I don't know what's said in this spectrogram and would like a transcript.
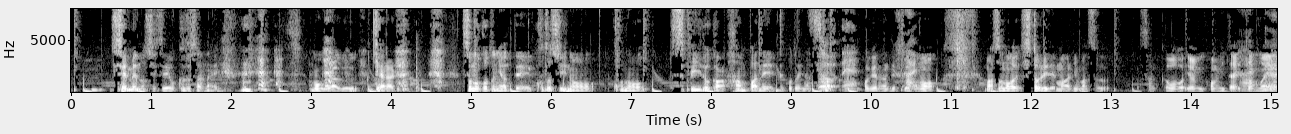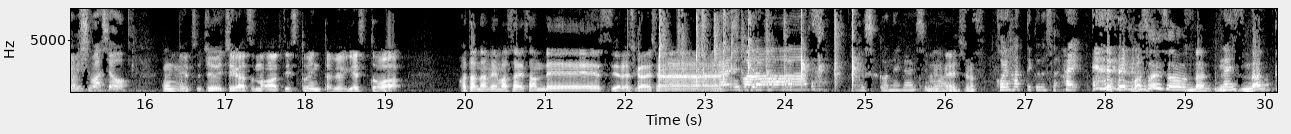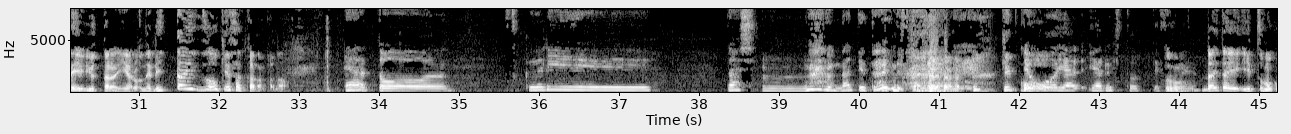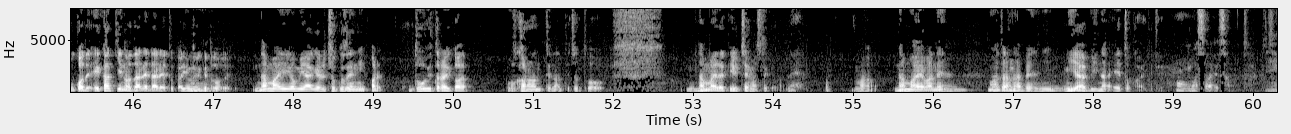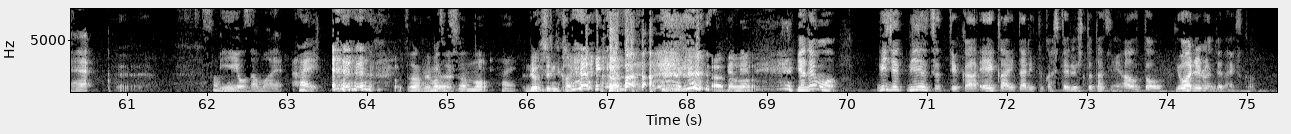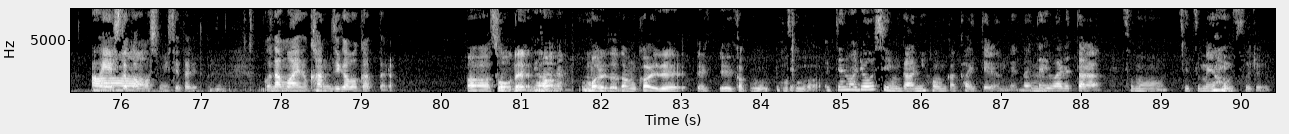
攻めの姿勢を崩さない モグラグギャラリー。そのことによって今年のこのスピード感半端ねえってことになったわけなんですけども、まあその一人でもあります作家を呼び込みたいと思います、しましょ今月11月のアーティストインタビューゲストは渡辺正恵さんです。よろしくお願いします。うお願いします。よろしくお願いしおます。願いします。声張ってください。はい。正恵さんはなん なんて言ったらいいんやろうね。立体造形作家なんかな？えーっと、作り出し、うーん、なんて言ったらいいんですかね。結両構方ややる人ですうねん。、大体いつもここで絵描きの誰々とか言うんやけど、名前読み上げる直前にあれどう言ったらいいかわからんってなってちょっと名前だけ言っちゃいましたけどね。まあ名前はね、うん。渡辺に「雅な絵」と書いて「はい。正恵さん」とねそうなんで。すいいお名前。はい。渡辺正恵さんのはい。両親に感謝。あのいやでも美術美術っていうか絵描いたりとかしてる人たちに会うと言われるんじゃないですか。名刺とかもし見せたりとか。こう名前の漢字が分かったら。ああそうね。まあね生まれた段階で絵絵描くことが。うちの両親が日本が書いてるんで、だいたい言われたら、その説明をする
